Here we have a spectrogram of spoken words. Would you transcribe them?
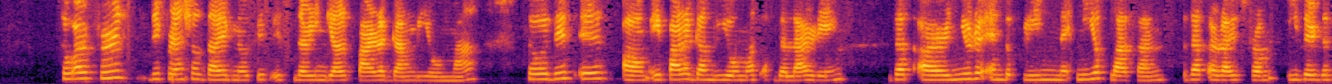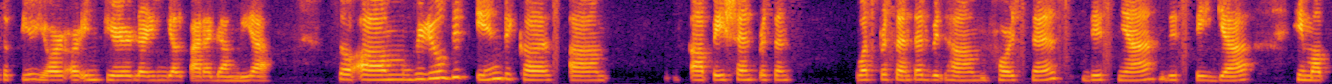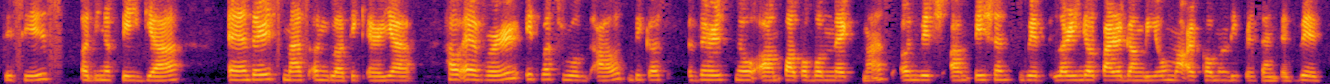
So our first differential diagnosis is laryngeal paraganglioma. So this is um, a paragangliomas of the larynx that are neuroendocrine neoplasms that arise from either the superior or inferior laryngeal paraganglia. So um, we ruled it in because um, a patient presents was presented with um, hoarseness, dyspnea, dysphagia, hemoptysis, odynophagia, and there is mass on glottic area. However, it was ruled out because there is no um, palpable neck mass on which um, patients with laryngeal paraganglioma are commonly presented with.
